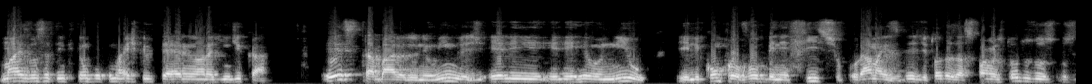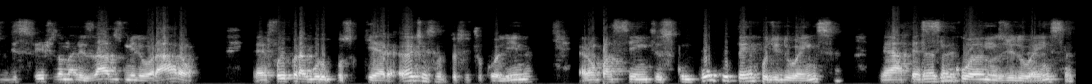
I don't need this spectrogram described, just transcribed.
mas você tem que ter um pouco mais de critério na hora de indicar. Esse trabalho do New England, ele, ele reuniu, ele comprovou benefício por A mais B de todas as formas, todos os, os desfechos analisados melhoraram, é, foi para grupos que era anti-acetilcolina, eram pacientes com pouco tempo de doença, né, até 5 anos de doença,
